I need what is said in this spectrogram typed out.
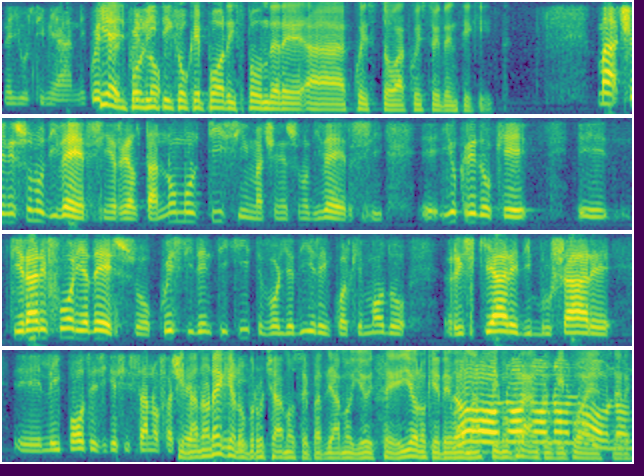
negli ultimi anni. Questo Chi è il quello... politico che può rispondere a questo, a questo identikit? Ma ce ne sono diversi in realtà, non moltissimi, ma ce ne sono diversi. Eh, io credo che eh, tirare fuori adesso questi identikit voglia dire in qualche modo rischiare di bruciare eh, le ipotesi che si stanno facendo. Sì, ma non è che lo bruciamo se parliamo io e te, io lo chiedevo no, a Massimo no, Franco no, chi può essere.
